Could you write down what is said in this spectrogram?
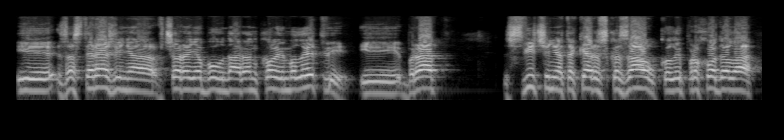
і застереження, вчора я був на ранковій молитві, і брат свідчення таке розказав, коли проходила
